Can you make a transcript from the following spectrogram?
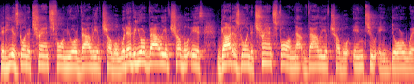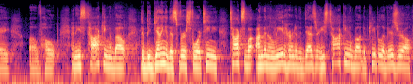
that He is going to transform your valley of trouble. Whatever your valley of trouble is, God is going to transform that valley of trouble into a doorway of hope. And he's talking about the beginning of this verse 14. He talks about, I'm going to lead her into the desert. He's talking about the people of Israel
